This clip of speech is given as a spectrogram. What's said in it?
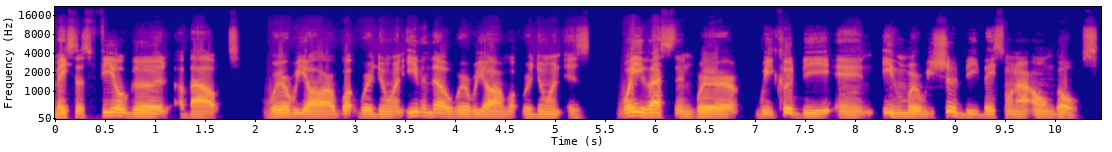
makes us feel good about where we are, what we're doing, even though where we are and what we're doing is way less than where we could be and even where we should be based on our own goals.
